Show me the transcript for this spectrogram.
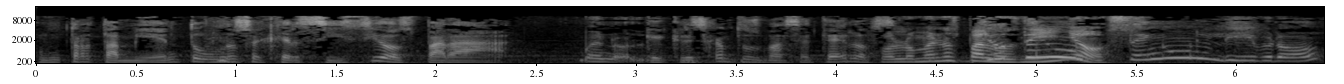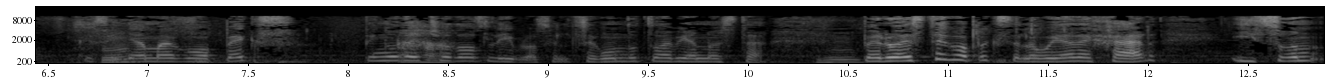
un tratamiento, unos ejercicios para Bueno, que crezcan tus maceteros? Por lo menos para yo los tengo- niños. Tengo un libro que se llama Gopex. Tengo de Ajá. hecho dos libros, el segundo todavía no está. Pero este Gopex se lo voy a dejar y son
